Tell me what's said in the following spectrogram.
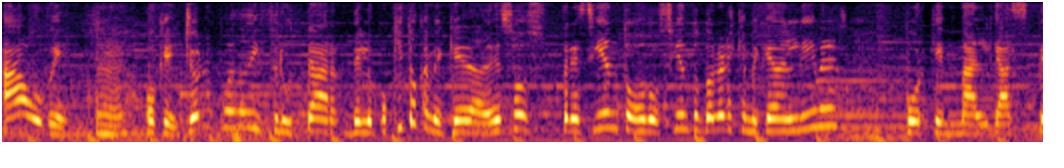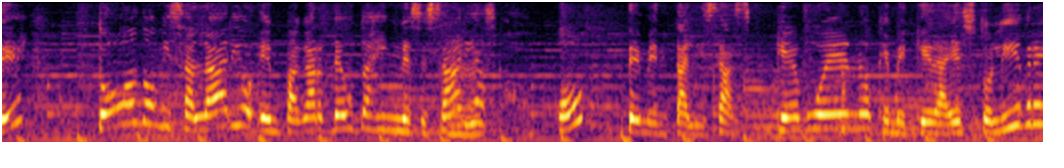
A o B. Mm. Ok, yo no puedo disfrutar de lo poquito que me queda, de esos 300 o 200 dólares que me quedan libres, porque malgasté todo mi salario en pagar deudas innecesarias o te mentalizas, qué bueno que me queda esto libre,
